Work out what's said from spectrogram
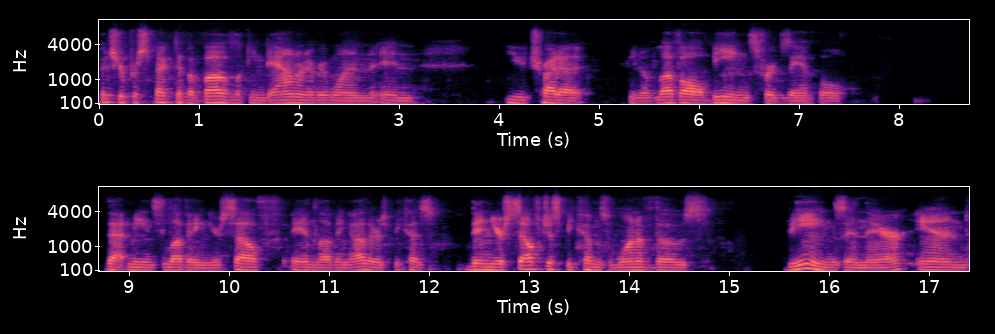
put your perspective above looking down on everyone and you try to, you know, love all beings, for example, that means loving yourself and loving others because then yourself just becomes one of those beings in there and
